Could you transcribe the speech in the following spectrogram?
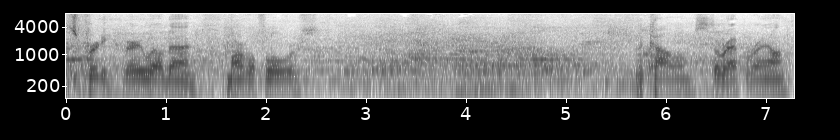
It's pretty, very well done. Marble floors. The columns, the wraparound.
